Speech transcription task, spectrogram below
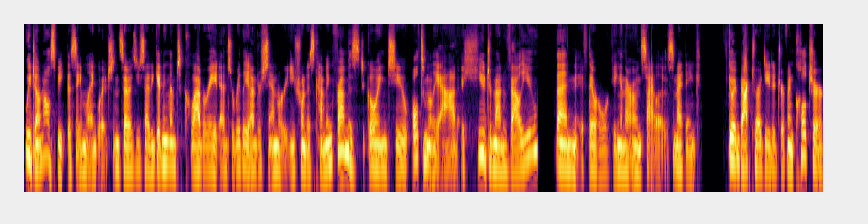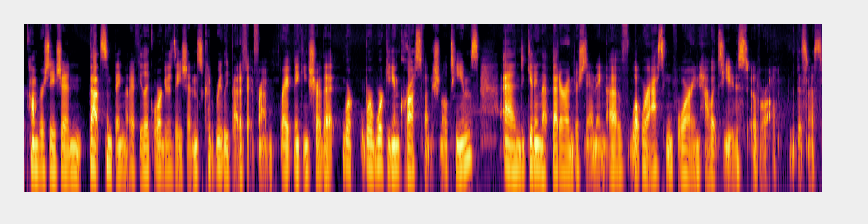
we don't all speak the same language. And so, as you said, getting them to collaborate and to really understand where each one is coming from is going to ultimately add a huge amount of value than if they were working in their own silos. And I think going back to our data driven culture conversation, that's something that I feel like organizations could really benefit from, right? Making sure that we're, we're working in cross functional teams and getting that better understanding of what we're asking for and how it's used overall in the business.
